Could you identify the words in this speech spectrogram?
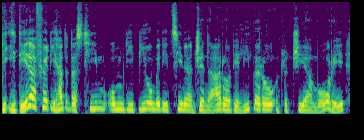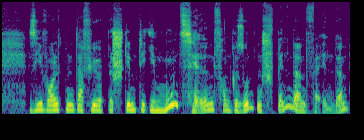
Die Idee dafür, die hatte das Team um die Biomediziner Gennaro De Libero und Lucia Mori. Sie wollten dafür bestimmte Immunzellen von gesunden Spendern verändern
